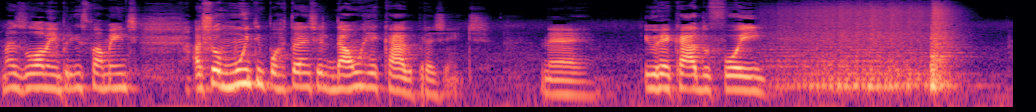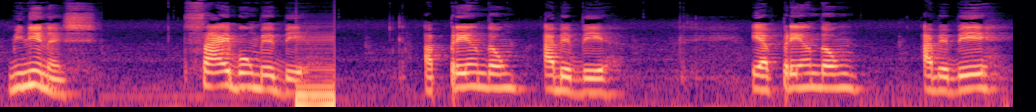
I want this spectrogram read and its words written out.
mas o homem principalmente achou muito importante ele dar um recado pra gente, né? E o recado foi: Meninas, saibam beber, aprendam a beber e aprendam a beber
